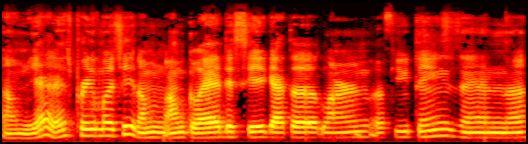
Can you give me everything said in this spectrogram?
um, yeah, that's pretty much it. I'm I'm glad to see it. Got to learn a few things, and, uh,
